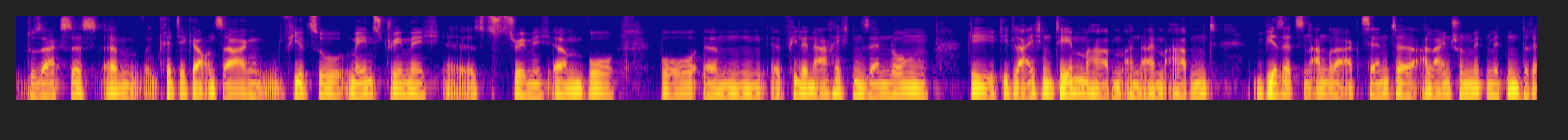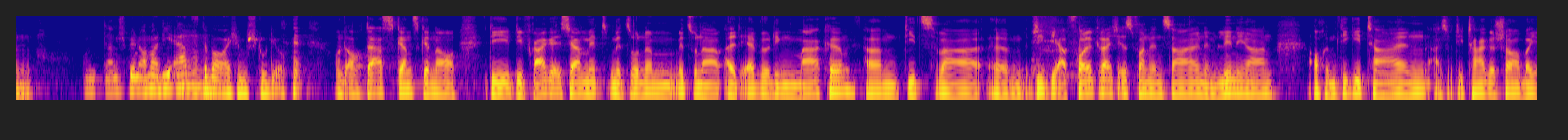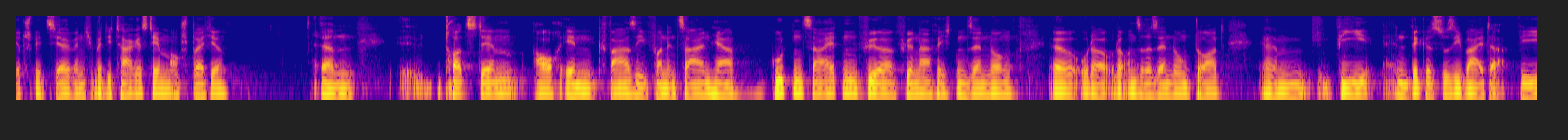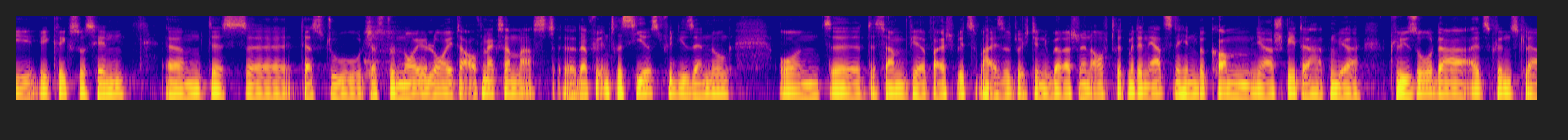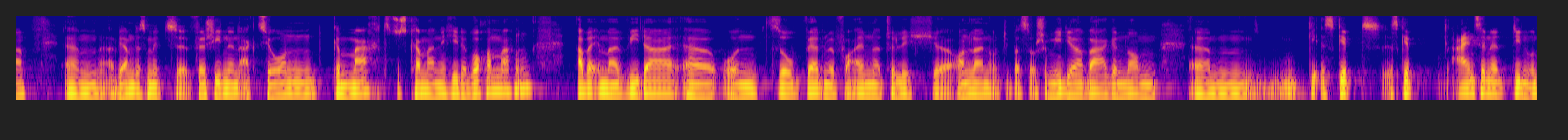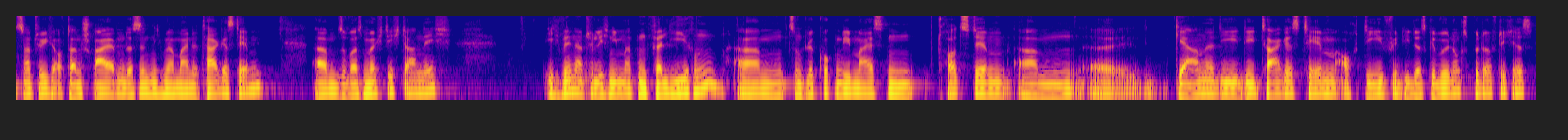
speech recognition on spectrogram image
du sagst es, ähm, Kritiker uns sagen, viel zu mainstreamig, äh, streamig, ähm, wo wo ähm, äh, viele Nachrichtensendungen die die gleichen Themen haben an einem Abend. Wir setzen andere Akzente allein schon mit mittendrin. Und dann spielen auch mal die Ärzte mhm. bei euch im Studio. Und auch das, ganz genau. Die, die Frage ist ja mit, mit so einem, mit so einer altehrwürdigen Marke, ähm, die zwar, ähm, die, die erfolgreich ist von den Zahlen im linearen, auch im digitalen, also die Tagesschau, aber jetzt speziell, wenn ich über die Tagesthemen auch spreche, ähm, trotzdem auch in quasi von den Zahlen her guten Zeiten für, für Nachrichtensendungen äh, oder, oder unsere Sendung dort. Ähm, wie entwickelst du sie weiter? Wie, wie kriegst du es hin, ähm, dass, äh, dass, du, dass du neue Leute aufmerksam machst, äh, dafür interessierst für die Sendung. Und äh, das haben wir beispielsweise durch den überraschenden Auftritt mit den Ärzten hinbekommen. Ja, später hatten wir Clüso da als Künstler. Ähm, wir haben das mit verschiedenen Aktionen gemacht. Das kann man nicht jede Woche machen, aber immer wieder. Äh, und so werden wir vor allem natürlich äh, online und über Social Media wahrgenommen. Ähm, es gibt, es gibt Einzelne, die uns natürlich auch dann schreiben, das sind nicht mehr meine Tagesthemen. Ähm, sowas möchte ich da nicht. Ich will natürlich niemanden verlieren. Ähm, zum Glück gucken die meisten trotzdem ähm, äh, gerne die, die Tagesthemen, auch die, für die das gewöhnungsbedürftig ist.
